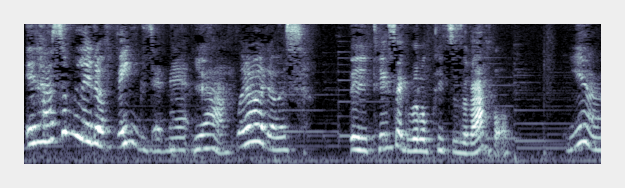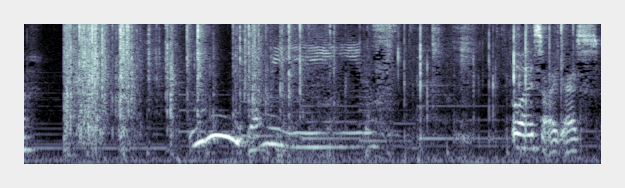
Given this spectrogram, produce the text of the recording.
It has some little things in it. Yeah. What are those? They taste like little pieces of apple. Yeah. Ooh, gummies. Oh, I'm sorry, guys.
